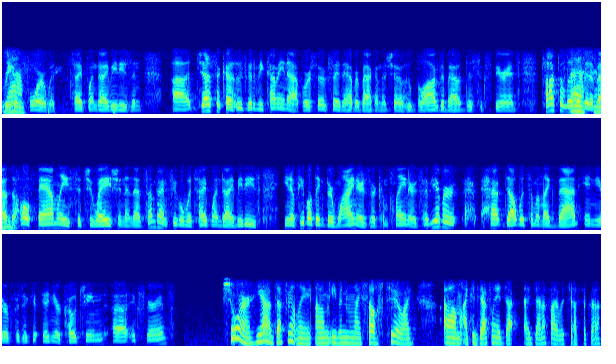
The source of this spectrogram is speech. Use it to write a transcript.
3 Yeah. or 4 with type 1 diabetes. And uh, Jessica, who's going to be coming up, we're so excited to have her back on the show, who blogged about this experience, talked a little Uh, bit about the whole family situation and that sometimes people with type 1 diabetes, you know, people think they're whiners or complainers. Have you ever have dealt with someone like that in your particular in your coaching uh, experience? Sure. Yeah, definitely. Um, even myself too. I um, I could definitely ad- identify with Jessica.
